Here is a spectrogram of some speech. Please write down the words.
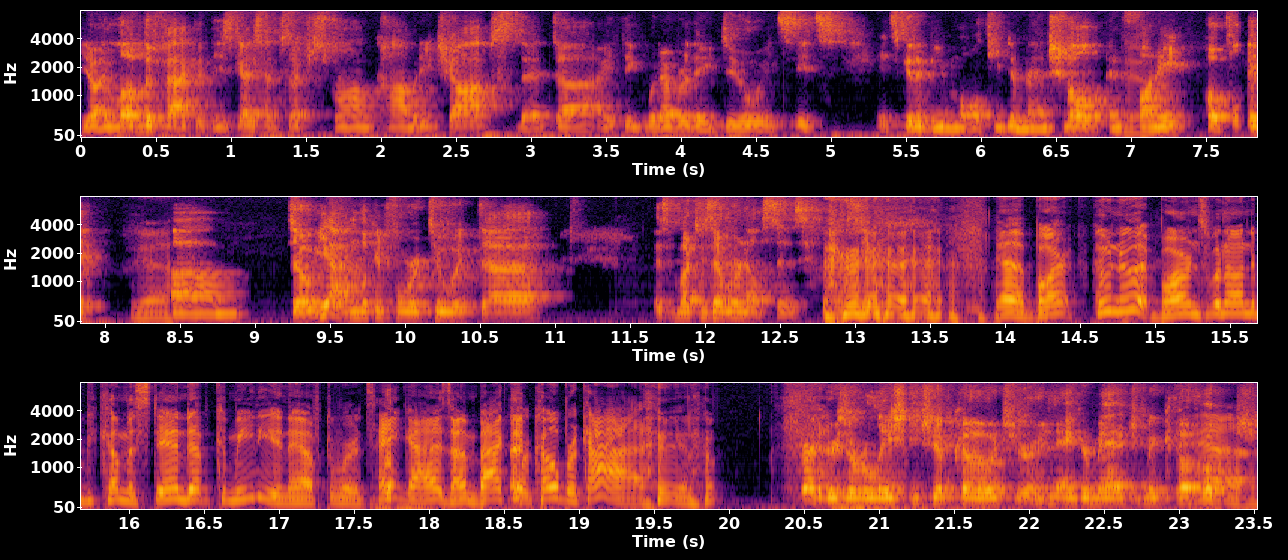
you know, I love the fact that these guys have such strong comedy chops that uh, I think whatever they do, it's it's it's going to be multi-dimensional and yeah. funny, hopefully. Yeah. Um, so yeah, I'm looking forward to it uh, as much as everyone else is. yeah, Bar- who knew it? Barnes went on to become a stand-up comedian afterwards. Hey guys, I'm back for Cobra Kai. you know. Right. There's a relationship coach or an anger management coach. Yeah.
